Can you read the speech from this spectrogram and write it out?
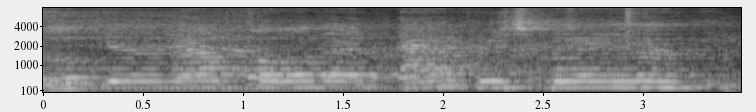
Looking out for that average man.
